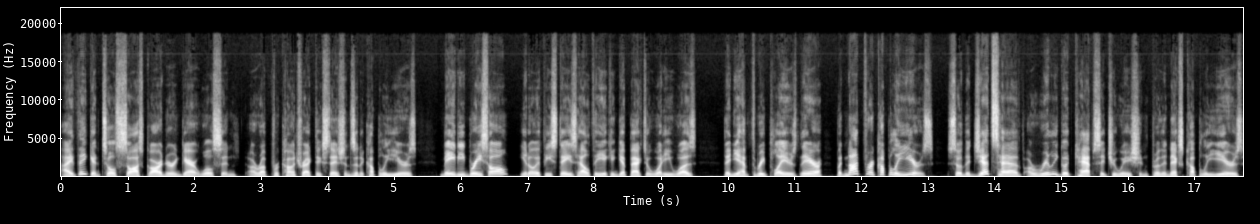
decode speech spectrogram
I think until Sauce Gardner and Garrett Wilson are up for contract extensions in a couple of years, maybe Breece Hall, you know, if he stays healthy, he can get back to what he was. Then you have three players there, but not for a couple of years. So the Jets have a really good cap situation for the next couple of years.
